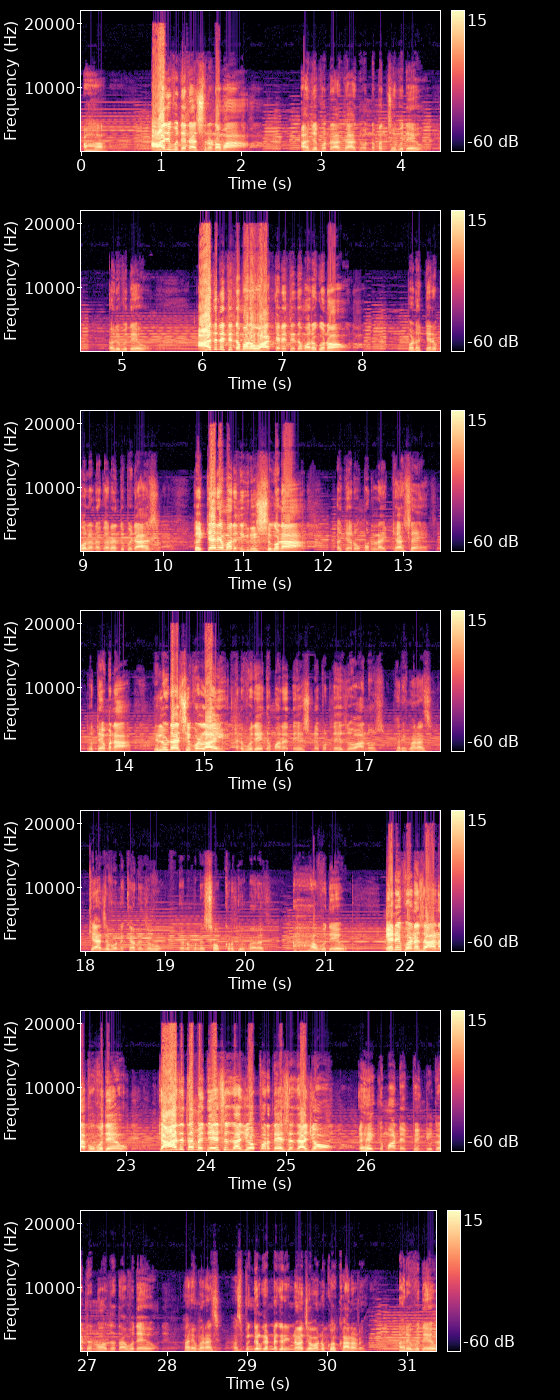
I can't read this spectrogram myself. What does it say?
હા આજ બુદ્ધના શરણોમાં આજે પણ રાજાનું નમન છે બુદેવ અરે બુદેવ આજ નથી તમારો વાક્ય નથી તમારો ગુનો. પણ અત્યારે બોલાના કારણ પીડાશ કે અત્યારે મારી દીકરી સુગુણા અત્યારે ઉંમર લાયક થયા છે તો તેમના લીલુડાસી પણ લઈ અને બુધે તમારા દેશ ને પરદેશ જવાનું અરે મહારાજ ક્યાં જવું ને ક્યાં જવું? એનો મને શોખ કરજો મહારાજ. હા બુદેવ એની પણ જાણ આપું બુદેવ કે આજ તમે દેશ જાજો પરદેશ જાજો. એક માટે પિંગલગઢ ન જતા બુદેવ અરે મહારાજ આજ પિંગલગઢ નગરી ન જવાનું કોઈ કારણ? અરે બુદેવ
